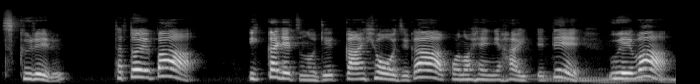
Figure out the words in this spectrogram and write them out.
作れる。例えば、1ヶ月の月間表示がこの辺に入ってて、上は、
